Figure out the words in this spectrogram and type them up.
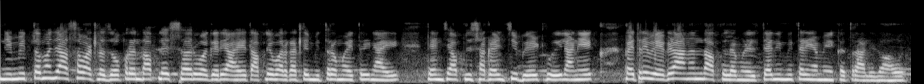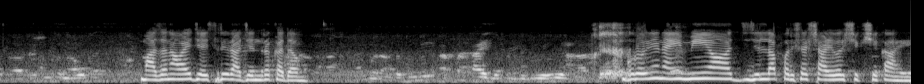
निमित्त म्हणजे असं वाटलं जोपर्यंत आपले सर वगैरे आहेत आपले वर्गातले मित्रमैत्रीण आहे त्यांची आपली सगळ्यांची भेट होईल आणि एक काहीतरी वेगळा आनंद आपल्याला मिळेल त्या निमित्ताने आम्ही एकत्र आलेलो आहोत. माझं नाव आहे जयश्री राजेंद्र कदम. गृहिणी नाही मी जिल्हा परिषद शाळेवर शिक्षिका आहे.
